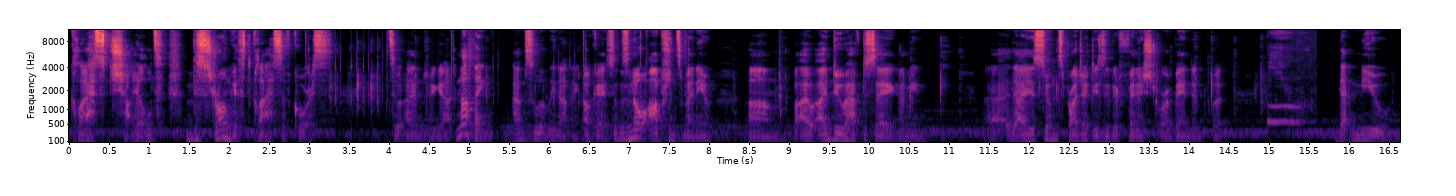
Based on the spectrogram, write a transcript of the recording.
Class child. The strongest class, of course. Let's see what items we got. Nothing. Absolutely nothing. Okay, so there's no options menu. Um, but I, I do have to say, I mean, uh, I assume this project is either finished or abandoned, but that Mew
